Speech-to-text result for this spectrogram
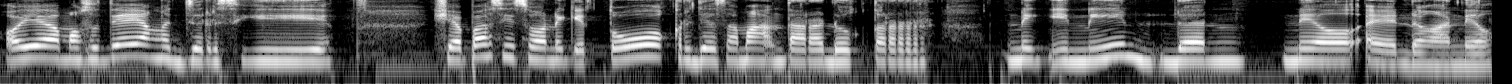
Oh ya, maksudnya yang ngejar si siapa si Sonic itu kerjasama antara dokter Nick ini dan Neil eh dengan Neil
